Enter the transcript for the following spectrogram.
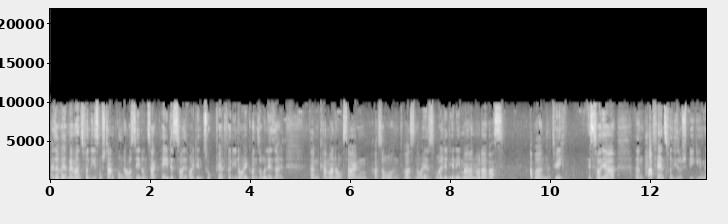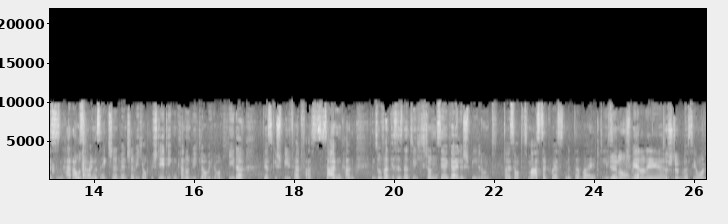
Also wenn, wenn man es von diesem Standpunkt aussieht und sagt, hey, das soll heute ein Zugpferd für die neue Konsole sein, dann kann man auch sagen, ach so, und was Neues wolltet ihr nicht machen oder was? Aber natürlich, es soll ja ein paar Fans von diesem Spiel geben. Es ist ein herausragendes Action-Adventure, wie ich auch bestätigen kann und wie, glaube ich, auch jeder, der es gespielt hat, fast sagen kann. Insofern ist es natürlich schon ein sehr geiles Spiel. Und da ist ja auch das Master Quest mit dabei, die Genau, schwerere. Version.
